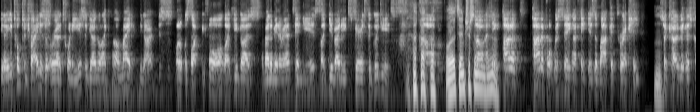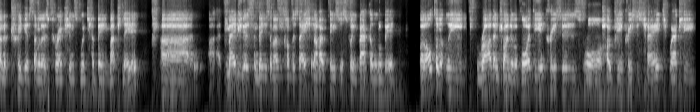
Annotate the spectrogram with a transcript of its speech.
You know, you talk to traders that were around 20 years ago, and they're like, oh, mate, you know, this is what it was like before. Like, you guys have only been around 10 years. Like, you've only experienced the good years. Um, well, that's interesting. so I think part of part of what we're seeing, I think, is a market correction. Mm. So COVID has kind of triggered some of those corrections, which have been much needed. Uh, uh, maybe there's some been some open conversation. I hope things will swing back a little bit. But ultimately, rather than trying to avoid the increases or hope the increases change, we're actually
